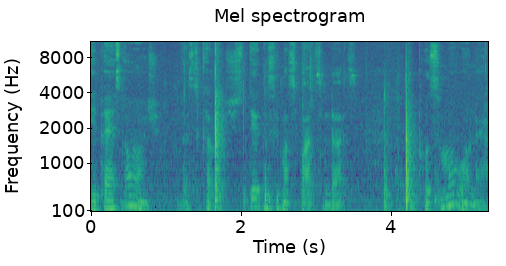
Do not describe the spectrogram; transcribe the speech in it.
Get past orange. That's the coverage. Still can see my spots and dots. And put some more on there.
